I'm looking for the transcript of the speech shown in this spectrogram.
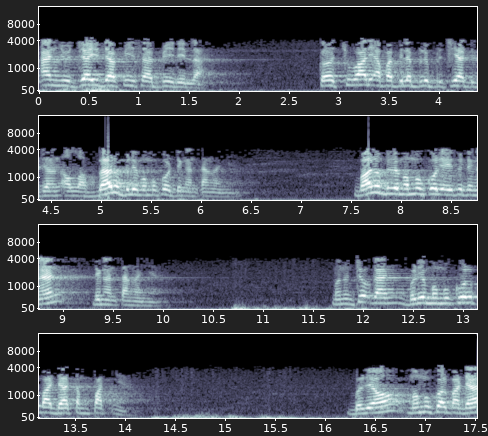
an yujaida fi sabilillah. Kecuali apabila beliau berjihad di jalan Allah, baru beliau memukul dengan tangannya. Baru beliau memukul yaitu dengan dengan tangannya. Menunjukkan beliau memukul pada tempatnya. Beliau memukul pada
